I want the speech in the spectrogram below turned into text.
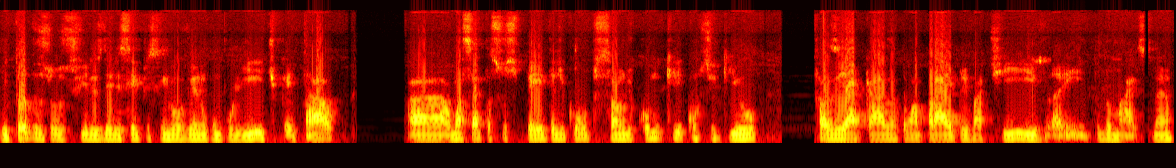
e todos os filhos dele sempre se envolveram com política e tal, há uma certa suspeita de corrupção, de como que ele conseguiu fazer a casa ter uma praia privativa e tudo mais, né?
